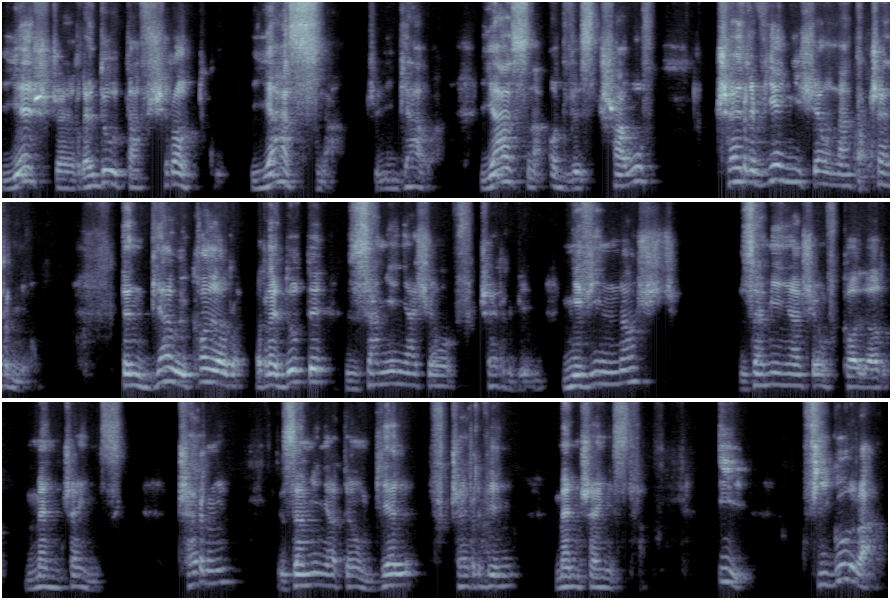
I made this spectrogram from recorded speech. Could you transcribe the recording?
jeszcze reduta w środku, jasna, czyli biała. jasna od wystrzałów, czerwieni się nad czernią. Ten biały kolor reduty zamienia się w czerwień. Niewinność zamienia się w kolor męczeński. Czerń zamienia tę biel w czerwień męczeństwa. I figura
